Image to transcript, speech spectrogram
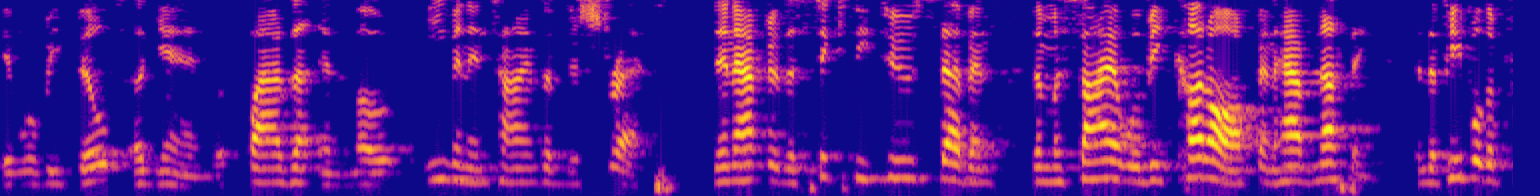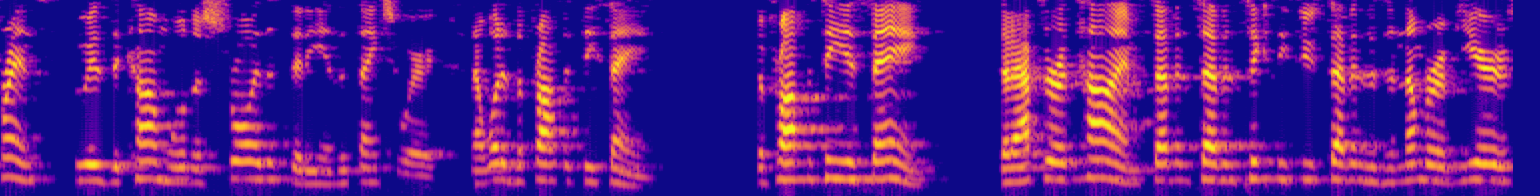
It will be built again with plaza and moat, even in times of distress. Then, after the 62 sevens, the Messiah will be cut off and have nothing. And the people, the prince who is to come, will destroy the city and the sanctuary. Now, what is the prophecy saying? The prophecy is saying that after a time, 7, 7, 62 sevens is a number of years,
